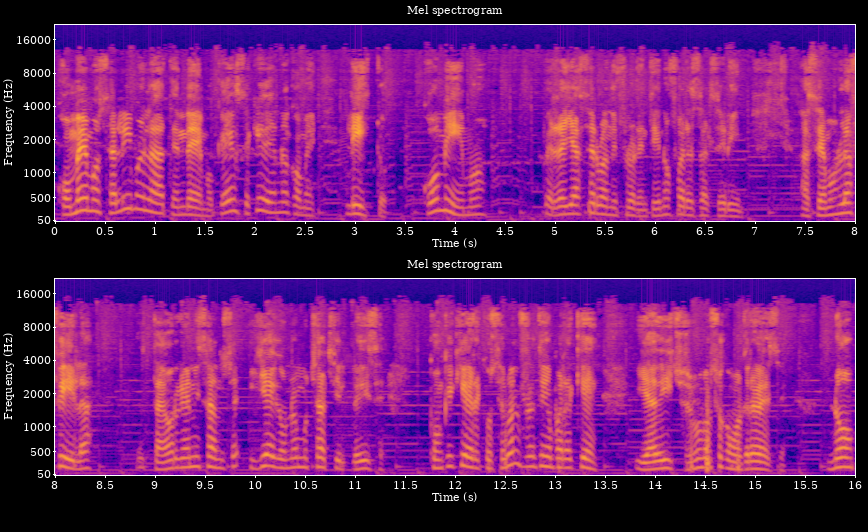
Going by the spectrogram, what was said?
comemos, salimos y las atendemos, quédense aquí, déjenos comer. Listo, comimos, pero ya Cervando y Florentino fuera Salserín. Hacemos la fila, están organizándose y llega una muchacha y le dice, ¿con qué quieres? ¿Con Cervando y Florentino para quién? Y ha dicho, eso me pasó como tres veces, No,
